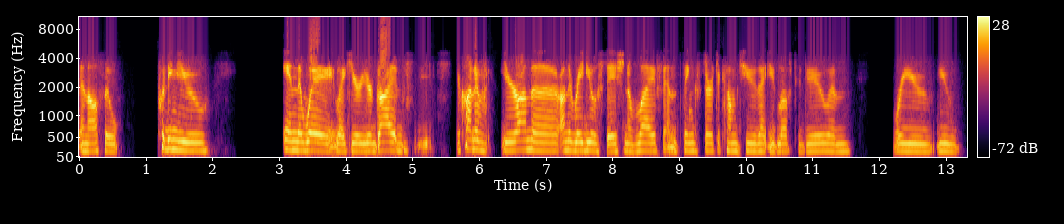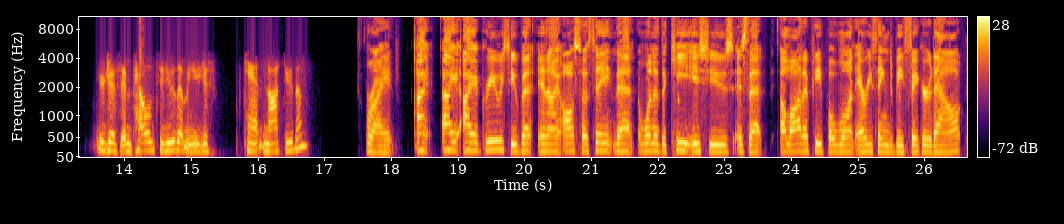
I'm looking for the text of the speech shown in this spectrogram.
and also putting you in the way like your your guides you're kind of you're on the on the radio station of life and things start to come to you that you'd love to do and where you you you're just impelled to do them and you just can't not do them. Right I, I I agree with you, but and I also think that one of the key issues is that a lot of people want everything to be figured out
